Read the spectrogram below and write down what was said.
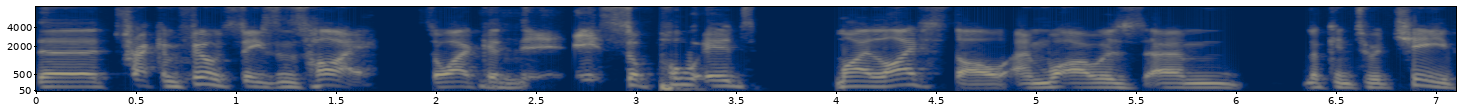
the track and field season's high. So i could mm. it supported my lifestyle and what i was um, looking to achieve.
